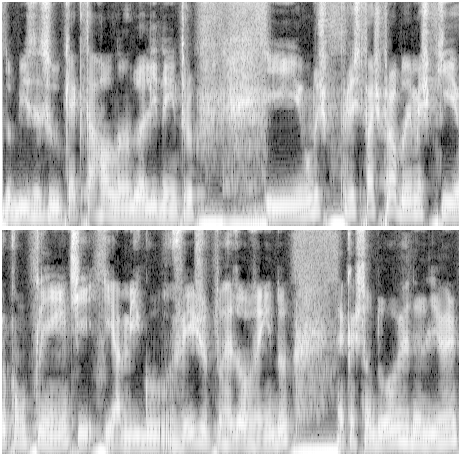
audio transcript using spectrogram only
do business, do que é que tá rolando ali dentro. E um dos principais problemas que eu, como cliente e amigo, vejo tu resolvendo é a questão do over-deliver.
